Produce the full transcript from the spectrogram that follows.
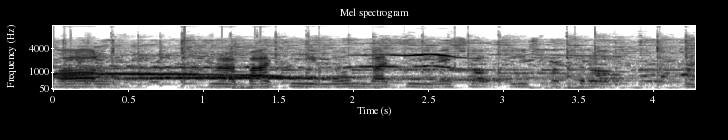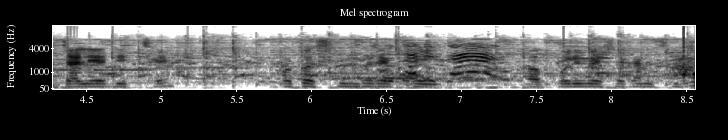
ফল বাতি, মোমবাতি এসব জিনিসপত্র জ্বালিয়ে দিচ্ছে। কত সুন্দর একটি পরিবেশ এখানে সৃষ্টি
